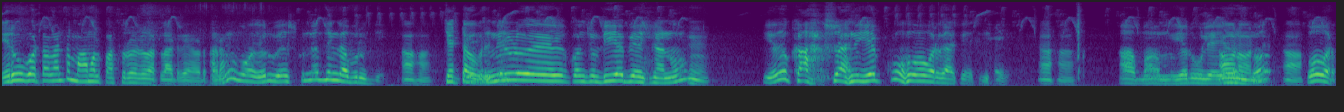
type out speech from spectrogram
ఎరువు కొట్టాలంటే మామూలు పసురు అట్లాంటివి వాడతారా అదే ఓ ఎరువు వేసుకున్నది ఇంకా అభివృద్ధి ఆహా. చెట్టు అభివృద్ధి నీళ్ళు కొంచెం డిఏపి వేసినాను. ఏదో కాస్త అని ఎక్కువ ఓవర్ కాసేసినాయి ఆహా. ఆ మ- ఎరువులు అవునవును ఆ. ఓవర్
